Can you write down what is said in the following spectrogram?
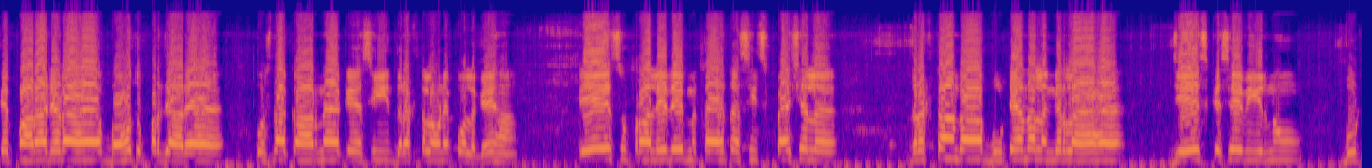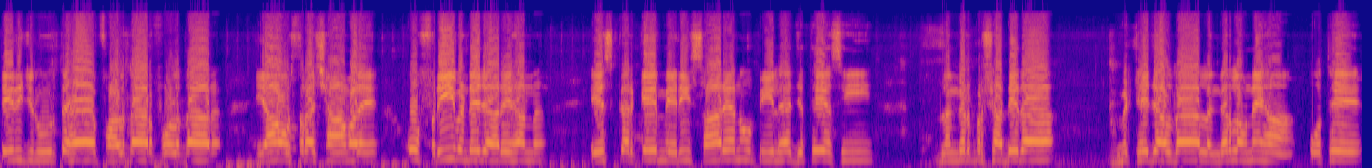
ਕਿ ਪਾਰਾ ਜਿਹੜਾ ਹੈ ਬਹੁਤ ਉੱਪਰ ਜਾ ਰਿਹਾ ਹੈ। ਉਸ ਦਾ ਕਾਰਨ ਹੈ ਕਿ ਅਸੀਂ ਦਰਖਤ ਲਾਉਣੇ ਭੁੱਲ ਗਏ ਹਾਂ। ਇਹ ਸੁਪਰਾਲੇ ਦੇ ਤਹਿਤ ਅਸੀਂ ਸਪੈਸ਼ਲ ਦਰਖਤਾਂ ਦਾ, ਬੂਟਿਆਂ ਦਾ ਲੰਗਰ ਲਾਇਆ ਹੈ। ਜੇ ਇਸ ਕਿਸੇ ਵੀਰ ਨੂੰ ਬੂਟੇ ਦੀ ਜ਼ਰੂਰਤ ਹੈ, ਫਲਦਾਰ, ਫੁੱਲਦਾਰ ਜਾਂ ਉਸ ਤਰ੍ਹਾਂ ਛਾਂ ਵਾਲੇ, ਉਹ ਫ੍ਰੀ ਵੰਡੇ ਜਾ ਰਹੇ ਹਨ। ਇਸ ਕਰਕੇ ਮੇਰੀ ਸਾਰਿਆਂ ਨੂੰ ਅਪੀਲ ਹੈ, ਜਿੱਥੇ ਅਸੀਂ ਲੰਗਰ ਪ੍ਰਸ਼ਾਦੇ ਦਾ, ਮਿੱਠੇ ਜਲ ਦਾ ਲੰਗਰ ਲਾਉਨੇ ਹਾਂ, ਉਥੇ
